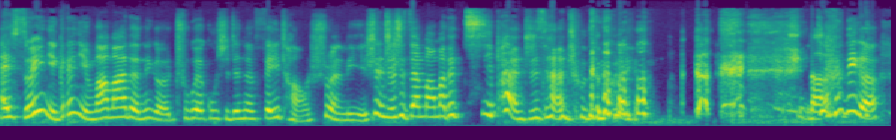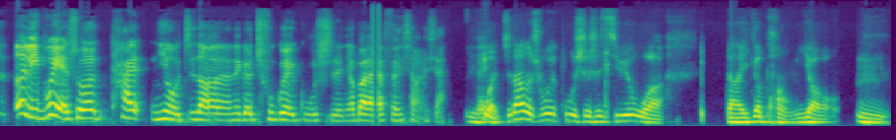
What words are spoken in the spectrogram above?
哎，所以你跟你妈妈的那个出柜故事真的非常顺利，甚至是在妈妈的期盼之下出的柜。是的，那个鳄梨不也说他你有知道的那个出柜故事，你要不要来分享一下？我知道的出柜故事是基于我的一个朋友，嗯，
